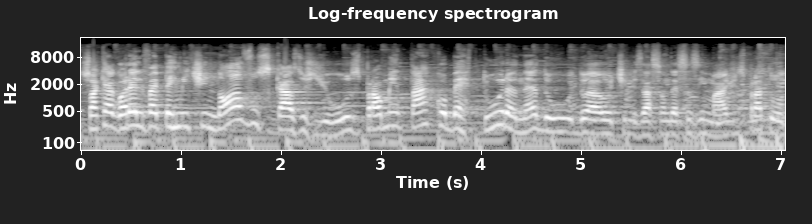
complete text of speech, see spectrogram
só que agora ele vai permitir novos casos de uso para aumentar a cobertura né, do, da utilização dessas imagens para todos.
